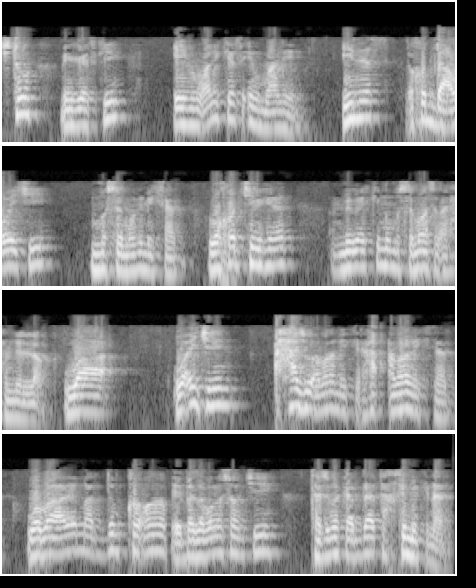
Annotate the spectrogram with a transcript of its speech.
چطور میگه که امام علی کس امام علی؟ این است. خود دعوای چی؟ مسلمانی می‌کرد و خود چی می‌کرد می‌گوید که ما مسلمان الحمدلله. و و این چنین حج و امر می‌کرد و برای مردم قرآن به زبانشان چی؟ ترجمه کرده تقسیم می‌کنند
